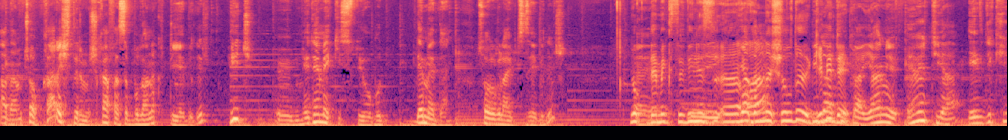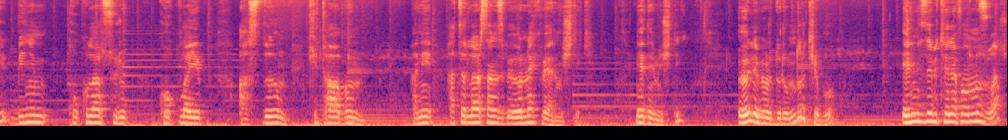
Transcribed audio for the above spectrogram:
adam çok karıştırmış kafası bulanık diyebilir. Hiç e, ne demek istiyor bu demeden sorgulayıp çizebilir. Yok Ee, demek istediğiniz e, e, ya da anlaşıldı Bir gibi de. dakika yani evet ya evdeki benim kokular sürüp koklayıp astığım kitabın hani hatırlarsanız bir örnek vermiştik. Ne demiştik? Öyle bir durumdur ki bu. Elinizde bir telefonunuz var.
